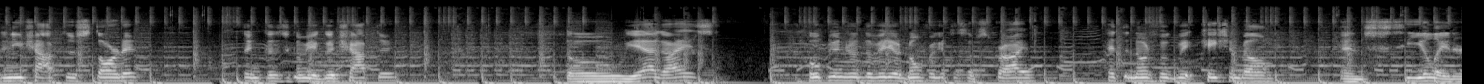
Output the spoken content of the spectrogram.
the new chapter started. I think this is gonna be a good chapter. So yeah guys. Hope you enjoyed the video. Don't forget to subscribe. Hit the notification bell. And see you later.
